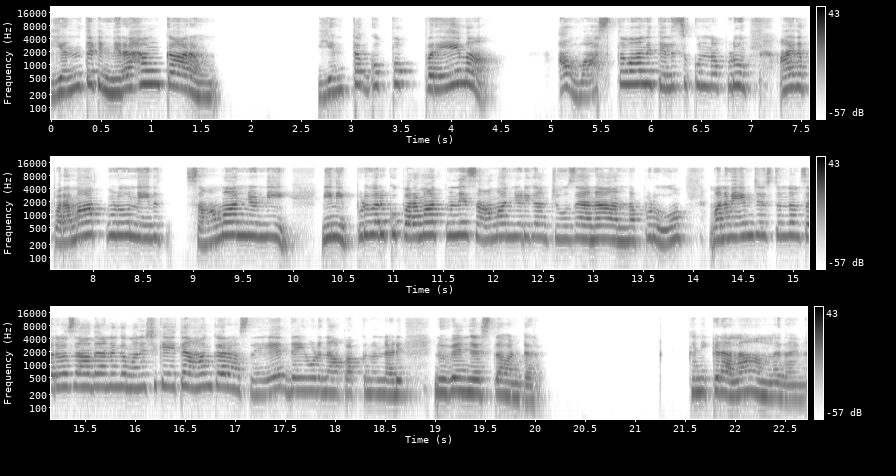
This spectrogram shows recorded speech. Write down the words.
ఎంతటి నిరహంకారం ఎంత గొప్ప ప్రేమ ఆ వాస్తవాన్ని తెలుసుకున్నప్పుడు ఆయన పరమాత్ముడు నేను సామాన్యుణ్ణి నేను ఇప్పటి వరకు పరమాత్మనే సామాన్యుడిగా చూశానా అన్నప్పుడు మనం ఏం చేస్తున్నాం? సర్వసాధారణంగా మనిషికి అయితే అహంకారం వస్తుంది ఏ దేవుడు నా పక్కనున్నాడు నువ్వేం చేస్తావు? అంటారు. కానీ ఇక్కడ అలా అనలేదు ఆయన.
